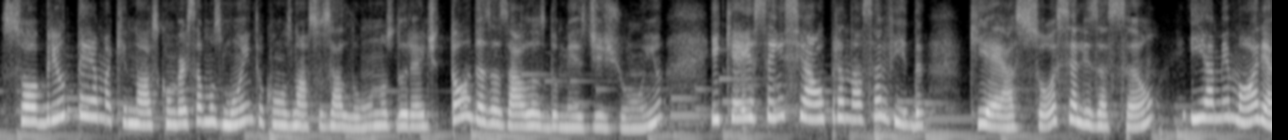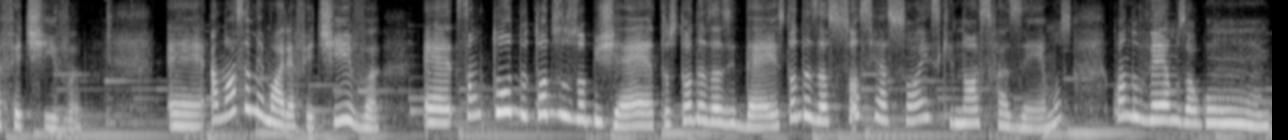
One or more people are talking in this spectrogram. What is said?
sobre o tema que nós conversamos muito com os nossos alunos durante todas as aulas do mês de junho e que é essencial para a nossa vida, que é a socialização e a memória afetiva. É, a nossa memória afetiva é, são todos os objetos, todas as ideias, todas as associações que nós fazemos quando vemos algum,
